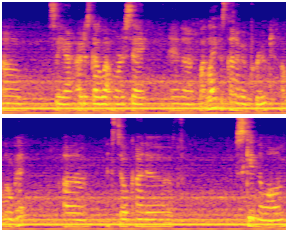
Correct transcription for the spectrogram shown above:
Um, so yeah, I just got a lot more to say. And uh, my life has kind of improved a little bit. Uh, it's still kind of skidding along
